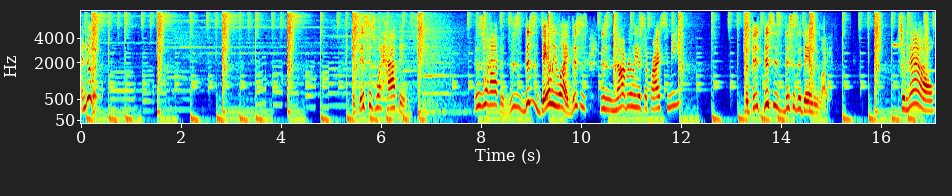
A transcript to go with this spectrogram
I knew it. But this is what happens. This is what happens. This is this is daily life. This is this is not really a surprise to me. But this this is this is a daily life. So now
